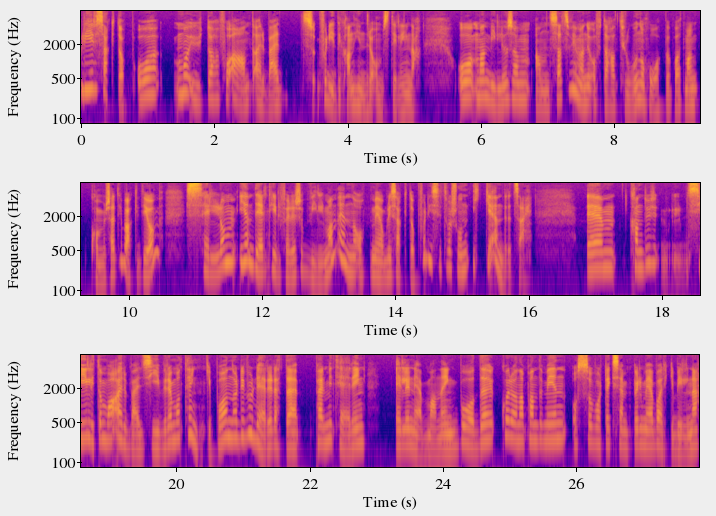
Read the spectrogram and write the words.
blir sagt opp og må ut og få annet arbeid fordi det kan hindre omstilling, da. Og man vil jo som ansatt så vil man jo ofte ha troen og håpet på at man kommer seg tilbake til jobb, selv om i en del tilfeller så vil man ende opp med å bli sagt opp fordi situasjonen ikke endret seg. Kan du si litt om hva arbeidsgivere må tenke på når de vurderer dette, permittering eller nedbemanning? Både koronapandemien, også vårt eksempel med barkebilene.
